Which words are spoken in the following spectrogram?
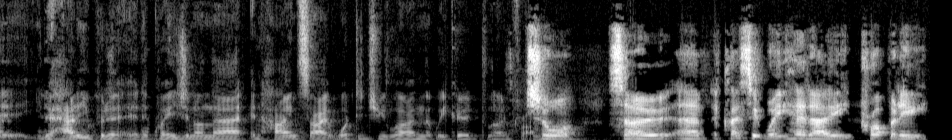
you know, how do you put a, an equation on that? In hindsight, what did you learn that we could learn from? Sure. So, uh, a classic, we had a property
